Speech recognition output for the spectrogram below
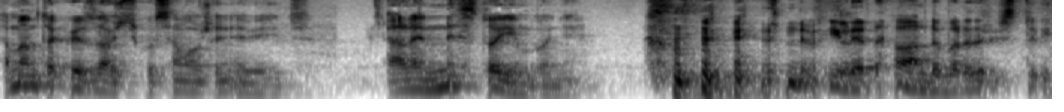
A mám takové zážitku samozřejmě víc. Ale nestojím o ně. Vyhledávám dobrodružství.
